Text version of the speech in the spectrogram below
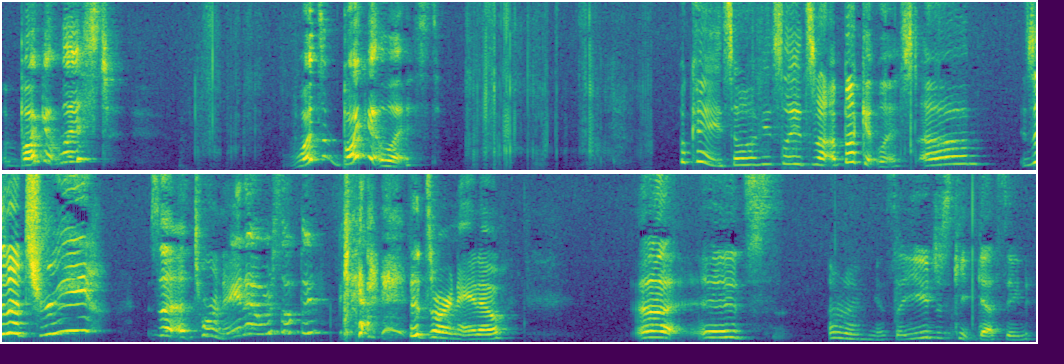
A bucket list? What's a bucket list? Okay, so obviously it's not a bucket list. Um, is it a tree? Is that a tornado or something? Yeah, a tornado. Uh, it's, I'm not even gonna say, you just keep guessing.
